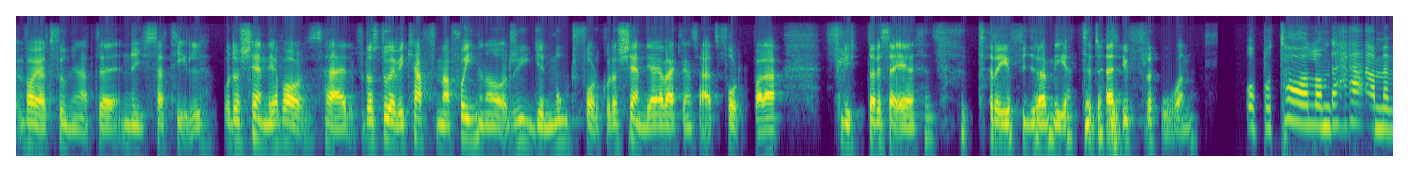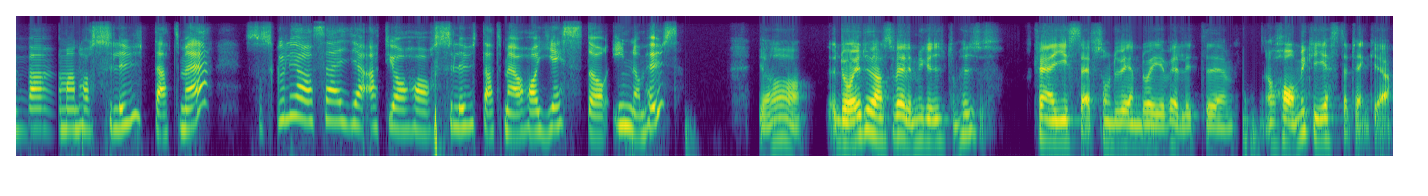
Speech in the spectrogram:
var jag tvungen att nysa till. Och då kände jag bara så här, för då stod jag vid kaffemaskinen och ryggen mot folk och då kände jag verkligen så här att folk bara flyttade sig tre, fyra meter därifrån. Och på tal om det här med vad man har slutat med så skulle jag säga att jag har slutat med att ha gäster inomhus. Ja, då är du alltså väldigt mycket utomhus kan jag gissa eftersom du ändå är väldigt eh, och har mycket gäster tänker jag.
